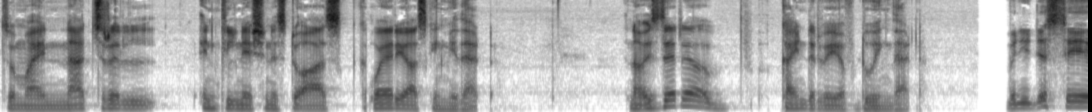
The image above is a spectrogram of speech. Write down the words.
So my natural inclination is to ask, "Why are you asking me that?" Now, is there a kinder way of doing that? When you just say,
